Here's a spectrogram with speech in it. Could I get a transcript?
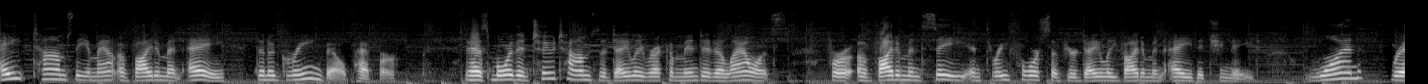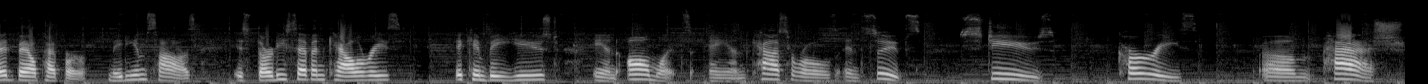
eight times the amount of vitamin A than a green bell pepper. It has more than two times the daily recommended allowance for of vitamin C and three fourths of your daily vitamin A that you need. One red bell pepper, medium size, is 37 calories. It can be used in omelets and casseroles and soups, stews, curries, um, hash,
